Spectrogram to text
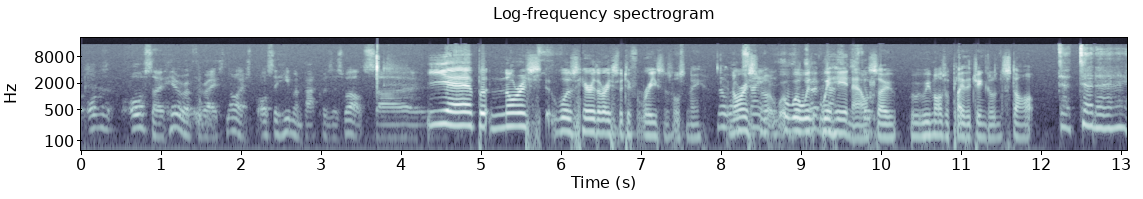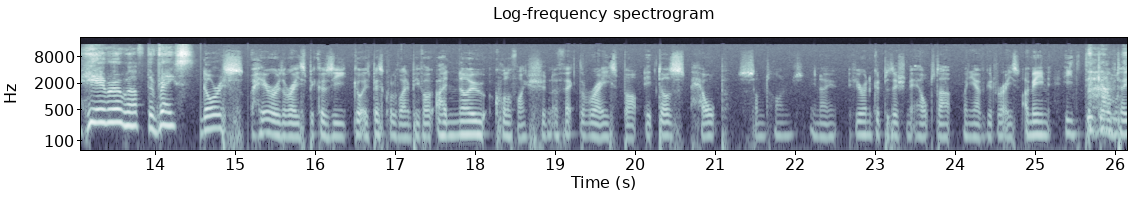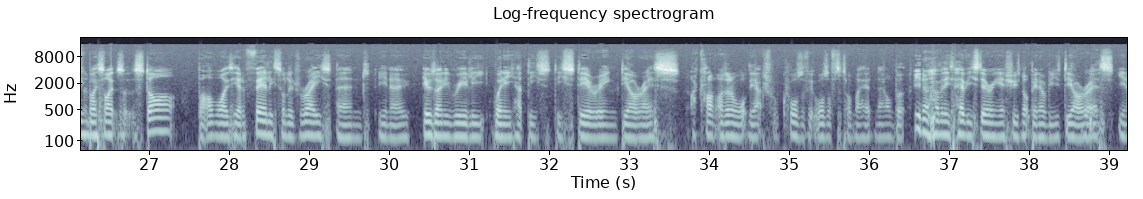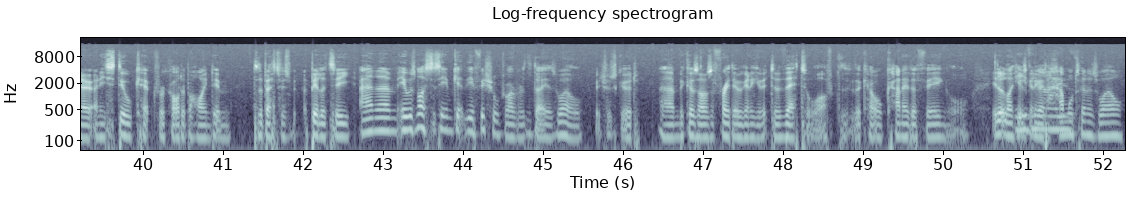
also hero of the race, Norris, but also he went backwards as well. So yeah, but Norris was hero of the race for different reasons, wasn't he? No, Norris. saying well, we're, we're here now, still- so we might as well play the jingle and start. Da-da-da, hero of the race. Norris, hero of the race because he got his best qualifying in P5. I know qualifying shouldn't affect the race, but it does help sometimes. You know, if you're in a good position, it helps that when you have a good race. I mean, he did get overtaken by Sainz at the start, but otherwise he had a fairly solid race, and you know, it was only really when he had these these steering DRS. I can't, I don't know what the actual cause of it was off the top of my head now, but you know, having these heavy steering issues, not being able to use DRS, you know, and he still kept Ricardo behind him to the best of his ability. And um, it was nice to see him get the official driver of the day as well, which was good. Um, because I was afraid they were going to give it to Vettel after the, the whole Canada thing, or it looked like it was going to go to Hamilton as well.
